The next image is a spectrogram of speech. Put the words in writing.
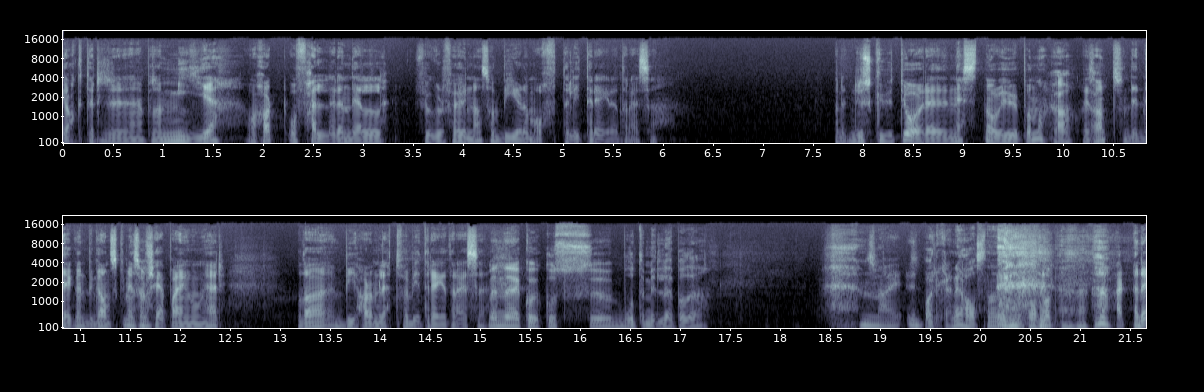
jakter eh, på sånn mye og hardt, og feller en del fugl for hunder, så blir de ofte litt tregere til å reise. Du skuter jo over, nesten over huet på den, da. Ja, Ikke sant? Så Det, det er ganske mye som skjer på en gang her. Og da har de lett for å bli trege til å reise. Men hvordan botemiddel er på det? Nei, Sparker den i hasen. Er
